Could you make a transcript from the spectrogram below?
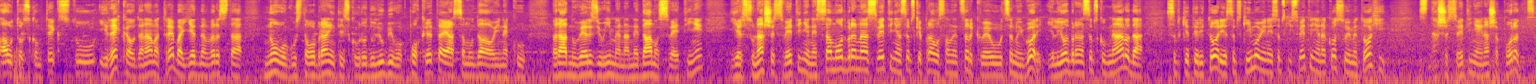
autorskom tekstu i rekao da nama treba jedna vrsta novog ustavobraniteljskog rodoljubivog pokreta. Ja sam mu dao i neku radnu verziju imena Ne damo svetinje, jer su naše svetinje ne samo odbrana svetinja Srpske pravoslavne crkve u Crnoj Gori ili odbrana srpskog naroda, srpske teritorije, srpske imovine i srpskih svetinja na Kosovo i Metohiji, naše svetinja i naša porodica.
